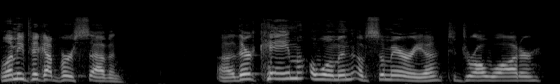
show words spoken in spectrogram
Let me pick up verse 7. Uh, there came a woman of Samaria to draw water,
